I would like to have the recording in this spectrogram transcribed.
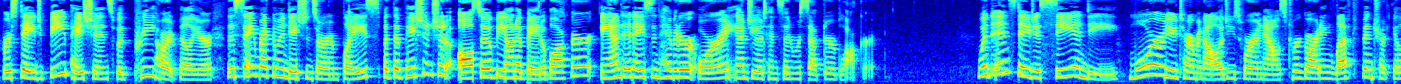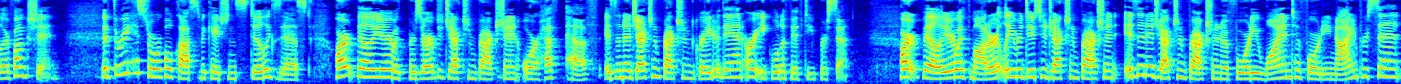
For stage B patients with pre heart failure, the same recommendations are in place, but the patient should also be on a beta blocker and an ACE inhibitor or an angiotensin receptor blocker. Within stages C and D, more new terminologies were announced regarding left ventricular function. The three historical classifications still exist. Heart failure with preserved ejection fraction, or HFpEF, is an ejection fraction greater than or equal to 50%. Heart failure with moderately reduced ejection fraction is an ejection fraction of 41 to 49%,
